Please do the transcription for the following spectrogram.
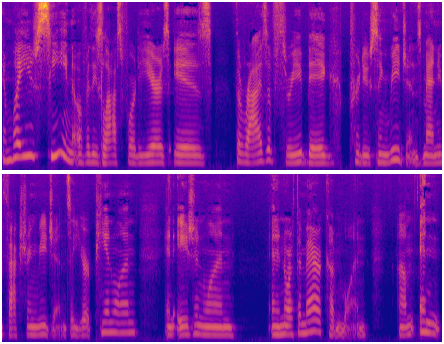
And what you've seen over these last 40 years is the rise of three big producing regions, manufacturing regions, a European one, an Asian one, and a North American one. Um, and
